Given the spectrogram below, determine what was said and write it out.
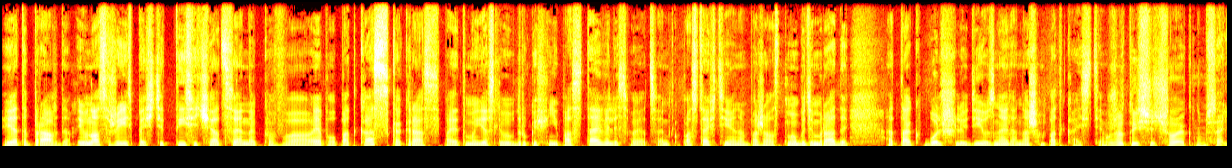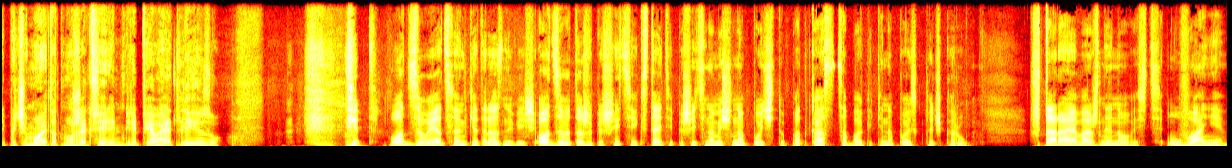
И это правда. И у нас уже есть почти тысяча оценок в Apple Podcasts как раз, поэтому если вы вдруг еще не поставили свою оценку, поставьте ее нам, пожалуйста, мы будем рады. А так так больше людей узнает о нашем подкасте. Уже тысяча человек написали, почему этот мужик все время перепевает Лизу? Нет, отзывы и оценки – это разные вещи. Отзывы тоже пишите. И, кстати, пишите нам еще на почту подкаст собакакинопоиск.ру. Вторая важная новость. У Вани,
